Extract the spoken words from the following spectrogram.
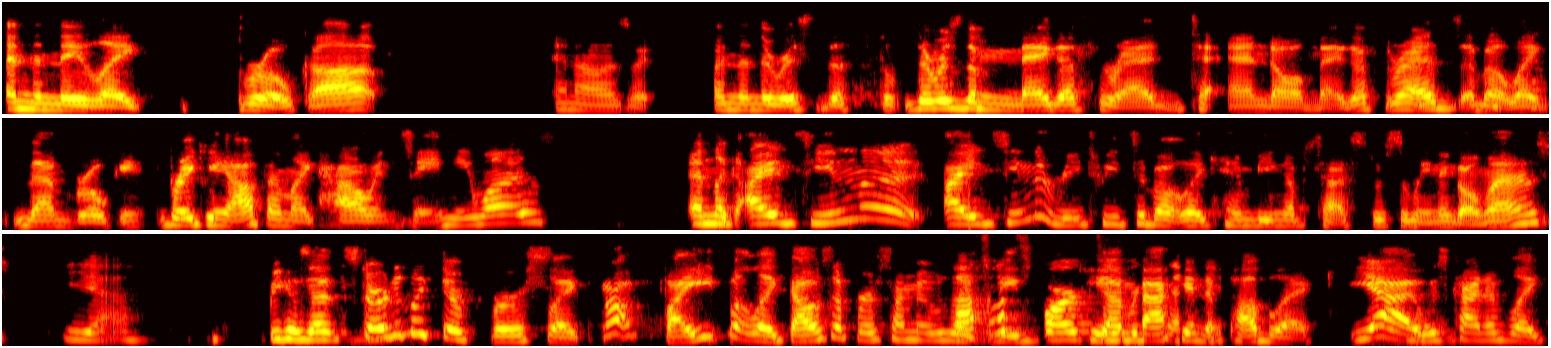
And then they like broke up, and I was like, and then there was the th- there was the mega thread to end all mega threads about like them breaking breaking up and like how insane he was. And like I had seen the I had seen the retweets about like him being obsessed with Selena Gomez. Yeah because that started like their first like not fight, but like that was the first time it was like That's they came back into public. Yeah, it was kind of like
